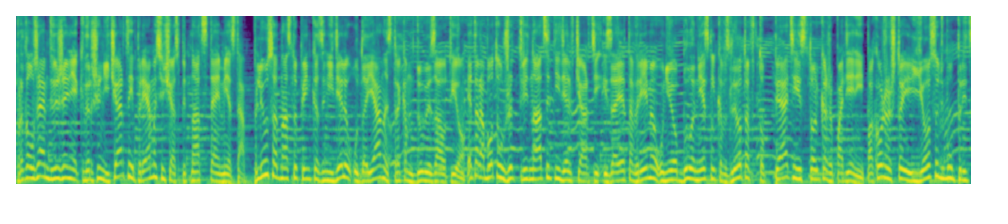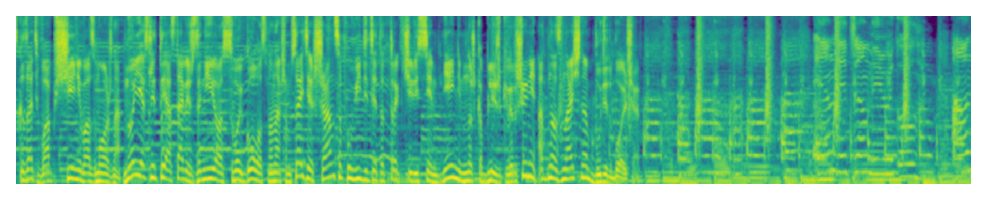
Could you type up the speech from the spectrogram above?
Продолжаем движение к вершине чарта и прямо сейчас 15 место. Плюс одна ступенька за неделю у Даяны с треком Do Without You. Эта работа уже 13 недель в чарте, и за это время у нее было несколько взлетов топ-5 и столько же падений. Похоже, что ее судьбу предсказать вообще невозможно. Но если ты оставишь за нее свой голос на нашем сайте, шансов увидеть этот трек через 7 дней немножко ближе к вершине однозначно будет больше. I.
